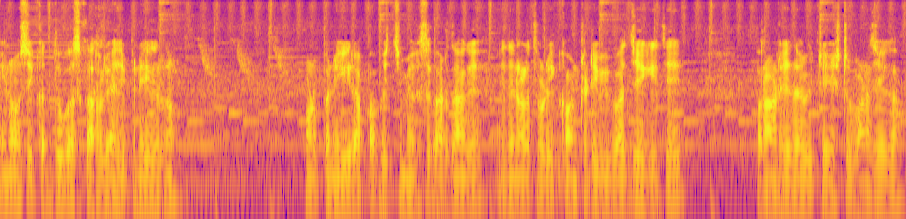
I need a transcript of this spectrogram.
ਇਹਨੂੰ ਅਸੀਂ ਕੱਦੂਕਸ ਕਰ ਲਿਆ ਸੀ ਪਨੀਰ ਨੂੰ। ਹੁਣ ਪਨੀਰ ਆਪਾਂ ਵਿੱਚ ਮਿਕਸ ਕਰ ਦਾਂਗੇ। ਇਹਦੇ ਨਾਲ ਥੋੜੀ ਕੁਆਂਟੀਟੀ ਵੀ ਵੱਧ ਜਾਏਗੀ ਤੇ ਪਰਾਂਠੇ ਦਾ ਵੀ ਟੇਸਟ ਬਣ ਜਾਏਗਾ।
